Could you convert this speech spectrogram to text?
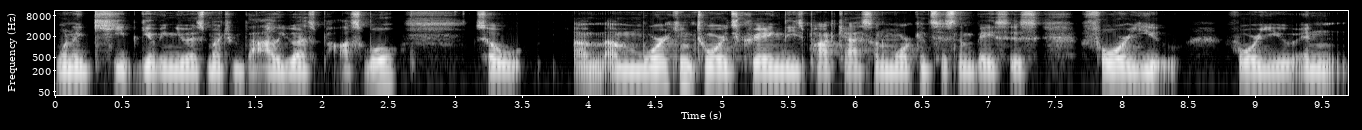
want to keep giving you as much value as possible. So I'm, I'm working towards creating these podcasts on a more consistent basis for you, for you. And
